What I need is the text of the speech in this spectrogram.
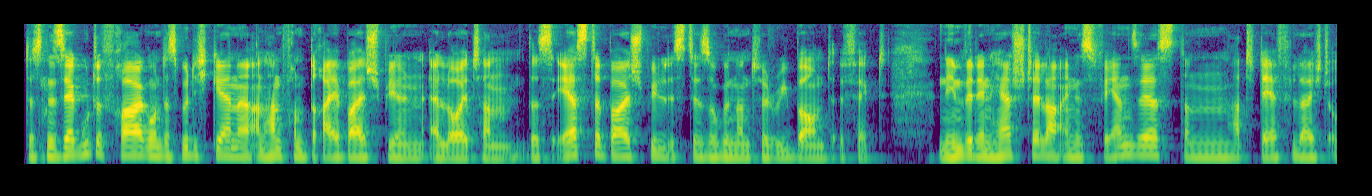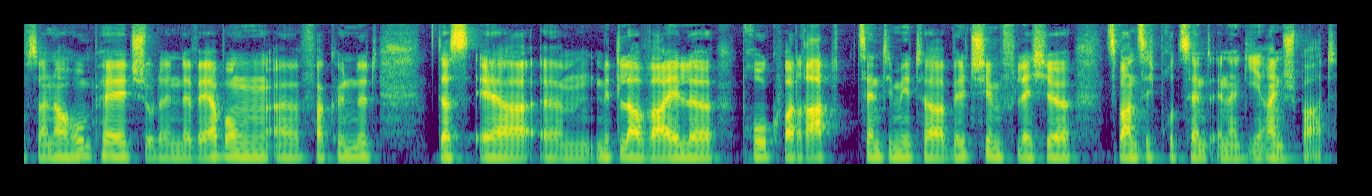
Das ist eine sehr gute Frage und das würde ich gerne anhand von drei Beispielen erläutern. Das erste Beispiel ist der sogenannte Rebound-Effekt. Nehmen wir den Hersteller eines Fernsehers, dann hat der vielleicht auf seiner Homepage oder in der Werbung äh, verkündet, dass er ähm, mittlerweile pro Quadratzentimeter Bildschirmfläche 20% Energie einspart.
